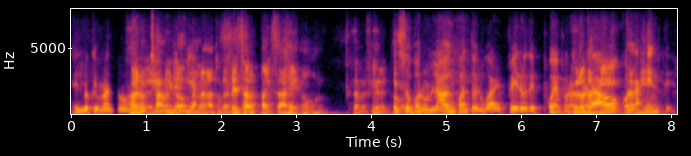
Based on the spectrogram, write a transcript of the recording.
Es lo que más nos ha gustado en el viaje. La naturaleza, el paisaje, ¿no? Se refiere todo. Eso por un lado en cuanto a lugares, pero después por otro lado con la gente.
